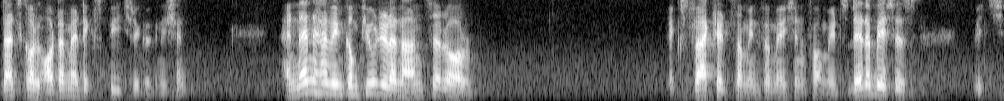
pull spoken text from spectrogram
that is called automatic speech recognition and then having computed an answer or extracted some information from its databases which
